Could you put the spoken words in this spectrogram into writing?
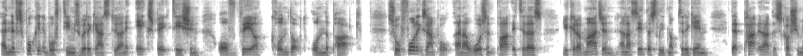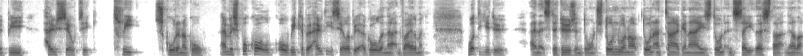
And they've spoken to both teams with regards to an expectation of their conduct on the park. So, for example, and I wasn't party to this, you could imagine, and I said this leading up to the game, that part of that discussion would be how Celtic treat scoring a goal. And we spoke all, all week about how do you celebrate a goal in that environment? What do you do? And it's the do's and don'ts. Don't run up, don't antagonise, don't incite this, that, and the other.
